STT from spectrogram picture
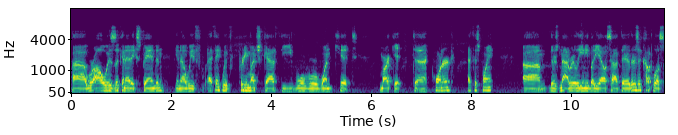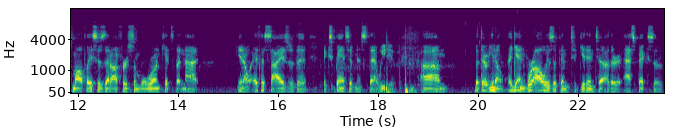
Uh, we're always looking at expanding. You know, we've I think we've pretty much got the World War One kit market uh, cornered at this point. Um, there's not really anybody else out there. There's a couple of small places that offer some World War One kits, but not you know at the size or the expansiveness that we do. Um, but there, you know, again, we're always looking to get into other aspects of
